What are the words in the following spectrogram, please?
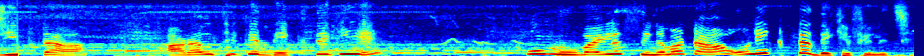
জিপটা আড়াল থেকে দেখতে গিয়ে ও মোবাইলের সিনেমাটা অনেকটা দেখে ফেলেছে।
